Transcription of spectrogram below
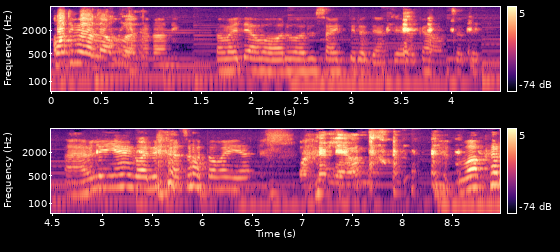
कति बेला ल्याउनु भएको थियो त अनि तपाईँले अब अरू अरू साइडतिर ध्यान दिएर कहाँ हुन्छ त्यो हामीले यहाँ गरिरहेको छौँ तपाईँ यहाँ भर्खर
